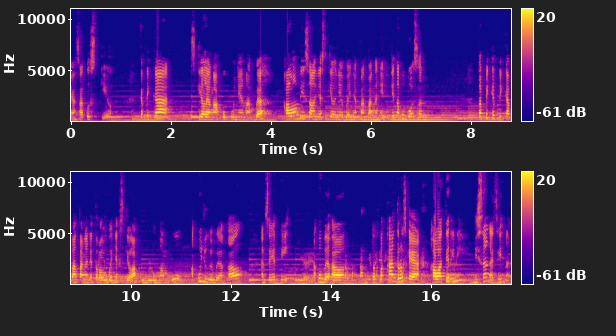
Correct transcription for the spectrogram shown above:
yang satu skill. Ketika skill yang aku punya nambah, kalau misalnya skillnya banyak tantangannya dikit, aku bosen. Tapi ketika tantangannya terlalu banyak skill aku belum mampu, aku juga bakal anxiety. Iya, ya. Aku bakal tertekan gitu. tertekan jadinya. terus kayak khawatir ini bisa nggak sih nah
